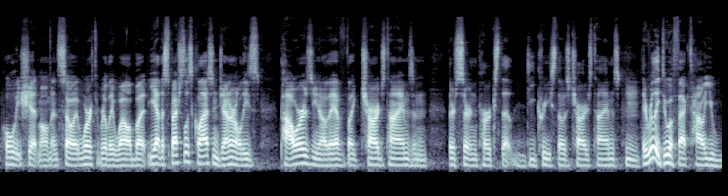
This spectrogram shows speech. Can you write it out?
holy shit moments. So it worked really well. But yeah, the specialist class in general, these powers, you know, they have like charge times and there's certain perks that decrease those charge times. Hmm. They really do affect how you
